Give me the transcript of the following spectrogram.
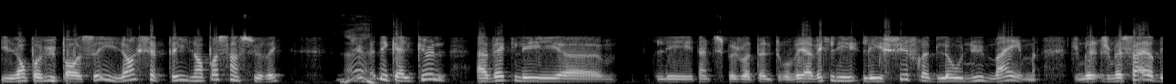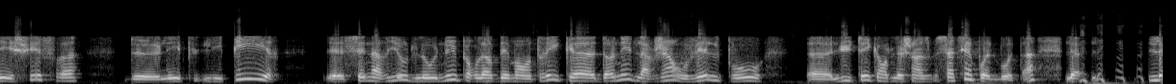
ils l'ont pas vu passer, ils l'ont accepté, ils l'ont pas censuré. J'ai fait des calculs avec les, euh, les, un petit peu, je vais te le trouver, avec les, les chiffres de l'ONU même. Je me, je me sers des chiffres de les, les pires euh, scénarios de l'ONU pour leur démontrer que donner de l'argent aux villes pour euh, lutter contre le changement, ça tient pas de bout. Hein? Le, le-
